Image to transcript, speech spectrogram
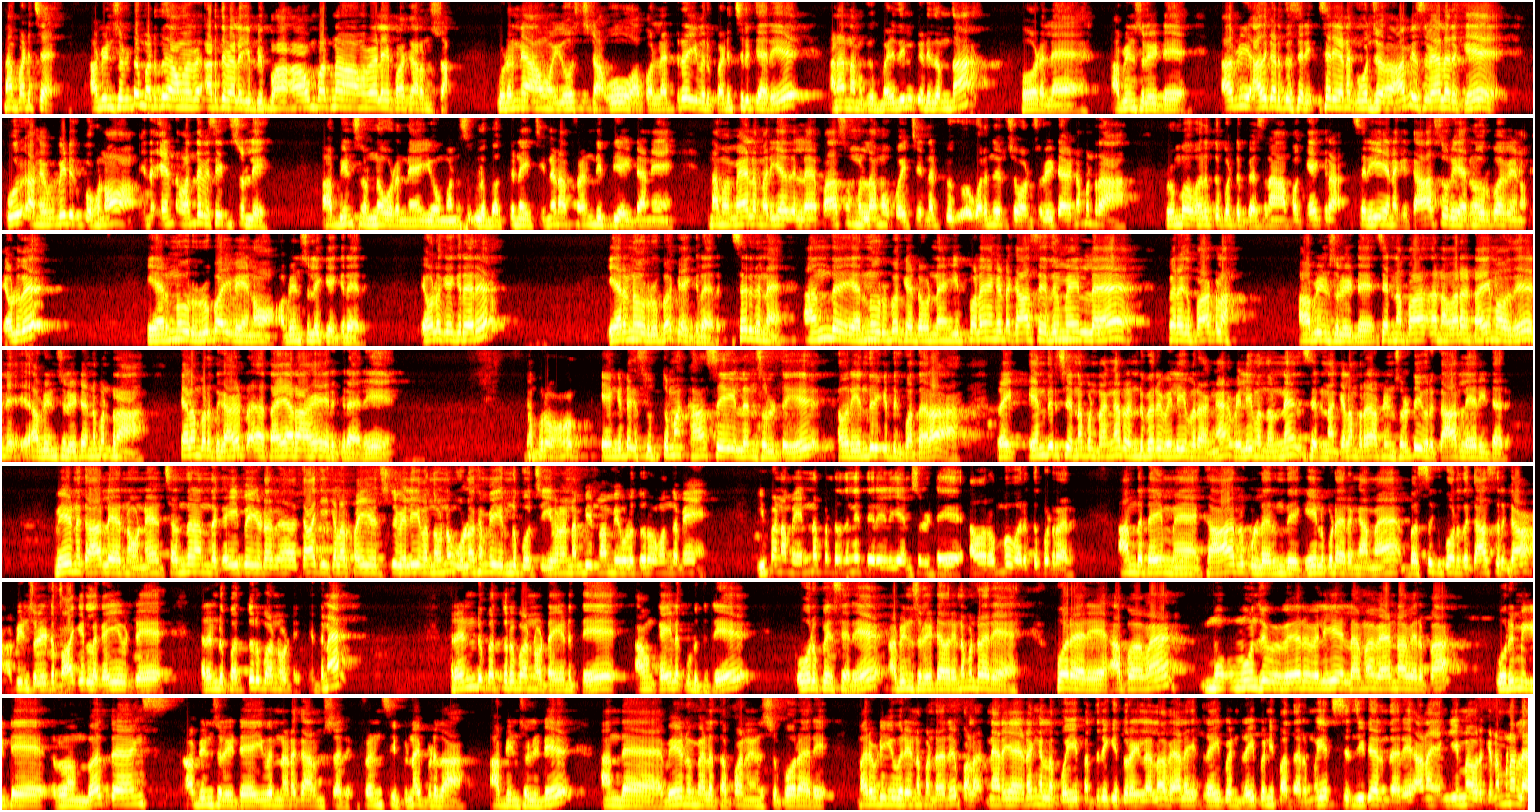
நான் படித்தேன் அப்படின்னு சொல்லிட்டு அடுத்து அவன் வே- அடுத்த வேலைக்கு இப்படி பா அவன் பாட்டினா அவன் வேலையை பார்க்க ஆரம்பிச்சிட்டான். உடனே அவன் யோசிச்சிட்டான் ஓ அப்போ லெட்டரை இவர் படிச்சிருக்காரு. ஆனால் நமக்கு பதில் கடிதம் தான் போடலை. அப்படின்னு சொல்லிட்டு அப்படி அதுக்கு அடுத்து சரி சரி எனக்கு கொஞ்சம் ஆஃபீஸ் வேலை இருக்குது ஊர் அங்கே வீட்டுக்கு போகணும். இதை என் வந்த விஷயத்த சொல்லு. அப்படின்னு சொன்ன உடனே இவன் மனசுக்குள்ளே பக்குனாயிடுச்சு என்னடா ஃப்ரெண்ட் இப்படி ஆயிட்டானே. நம்ம மேல மரியாதை இல்லை பாசம் இல்லாம போயிடுச்சு நட்பு குறைஞ்சிருச்சோன்னு சொல்லிட்டா என்ன பண்றான்? ரொம்ப வருத்தப்பட்டு பேசுறான். அப்ப கேட்கறான் சரி எனக்கு காசு ஒரு இரநூறு ரூபாய் வேணும். எவ்வளவு? இரநூறு ரூபாய் வேணும் அப்படின்னு சொல்லி கேட்கிறாரு எவ்வளவு கேட்கிறாரு இரநூறு ரூபாய் கேட்குறாரு சரி தானே? அந்த இரநூறு ரூபாய் கேட்ட உடனே இப்போலாம் என்கிட்ட காசு எதுவுமே இல்லை பிறகு பார்க்கலாம் அப்படின்னு சொல்லிட்டு சரி நான் பா நான் வரேன் டைம் ஆகுது அப்படின்னு சொல்லிட்டு என்ன பண்ணுறான் கிளம்புறதுக்காக த- தயாராக இருக்கிறாரு. அப்புறம் என்கிட்ட சுத்தமாக காசே இல்லைன்னு சொல்லிட்டு அவர் எந்திரிக்கிறதுக்கு பார்த்தாரா? ரைட் எந்திரிச்சு என்ன பண்ணுறாங்க ரெண்டு பேரும் வெளியே வராங்க. வெளியே வந்தோடனே சரி நான் கிளம்புறேன் அப்படின்னு சொல்லிட்டு இவர் காரில் ஏறிட்டார். வேணு காரில் ஏறின உடனே சந்திரன் அந்த கைப்பையோட காக்கி கலர் பையை வச்சுட்டு வெளியே வந்தோடனே உலகமே இருந்து போச்சு. இவனை நம்பி நம்ம இவ்வளோ தூரம் வந்தோமே. இப்போ நம்ம என்ன பண்ணுறதுனே தெரியலையேன்னு சொல்லிட்டு அவர் ரொம்ப வருத்தப்படுறாரு. அந்த டைமு காருக்குள்ளே இருந்து கீழே கூட இறங்காமல் பஸ்ஸுக்கு போகிறதுக்கு காசு இருக்கா? அப்படின்னு சொல்லிட்டு பாக்கெட்டில் கை விட்டு ரெண்டு பத்து ரூபாய் நோட்டு எத்தனை? ரெண்டு பத்து ரூபாய் நோட்டை எடுத்து அவன் கையில் கொடுத்துட்டு ஊர் பேசுறாரு. அப்படின்னு சொல்லிட்டு அவர் என்ன பண்ணுறாரு போகிறாரு அப்போ அவன் மூ- மூஞ்சி வேறு வெளியே இல்லாமல் வேண்டாம் வெறுப்பா உரிமிக்கிட்டு ரொம்ப தேங்க்ஸ் அப்படின்னு சொல்லிட்டு இவர் நடக்க ஆரம்பிச்சிட்டாரு ஃப்ரெண்ட்ஷிப்னா இப்படிதான் அப்படின்னு சொல்லிட்டு அந்த வேணு மேலே தப்பாக நினச்சிட்டு போகிறாரு மறுபடியும் இவர் என்ன பண்றாரு? பல நிறைய இடங்கள்ல போய் பத்திரிகை துறையில எல்லாம் வேலையை ட்ரை பண்ணி ட்ரை பண்ணி பார்த்தாரு. முயற்சி செஞ்சுட்டே இருந்தாரு. ஆனா எங்கேயுமே அவருக்கு என்ன பண்ணல?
